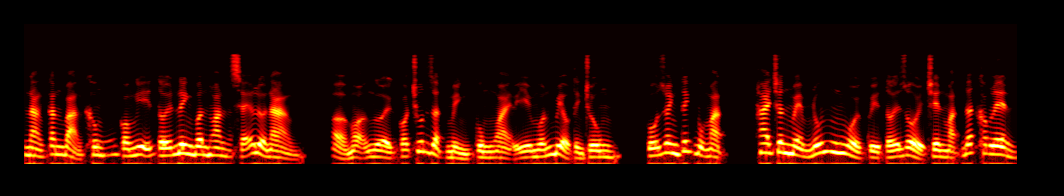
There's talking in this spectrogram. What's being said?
nàng căn bản không có nghĩ tới Ninh Vân Hoan sẽ lừa nàng, ở mọi người có chút giật mình cùng ngoài ý muốn biểu tình chung, cố doanh tích bụng mặt, hai chân mềm nhũn ngồi quỳ tới rồi trên mặt đất khóc lên.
